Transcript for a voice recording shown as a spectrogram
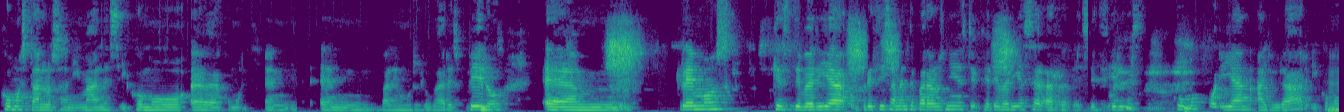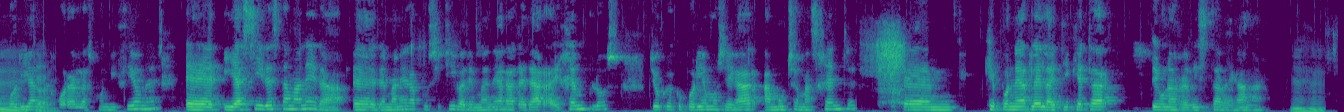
cómo están los animales y cómo, eh, en, en, muchos lugares, pero em, creemos que debería, precisamente para los niños, que debería ser al revés, decirles cómo podrían ayudar y cómo mm, podrían mejorar las condiciones. Eh, y así, de esta manera, eh, de manera positiva, de manera de dar ejemplos, yo creo que podríamos llegar a mucha más gente em, que ponerle la etiqueta de una revista vegana.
